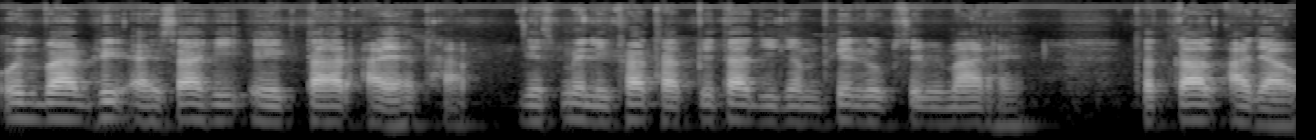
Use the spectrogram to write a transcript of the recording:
उस बार भी ऐसा ही एक तार आया था, जिसमें लिखा था, पिताजी गंभीर रूप से बीमार हैं। तत्काल आ जाओ।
